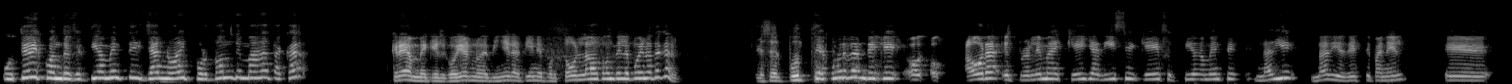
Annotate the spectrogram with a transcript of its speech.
ustedes, cuando efectivamente ya no hay por dónde más atacar, créanme que el gobierno de Piñera tiene por todos lados donde le pueden atacar. Es el punto. ¿Se acuerdan de que Ahora el problema es que ella dice que efectivamente nadie, nadie de este panel eh,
